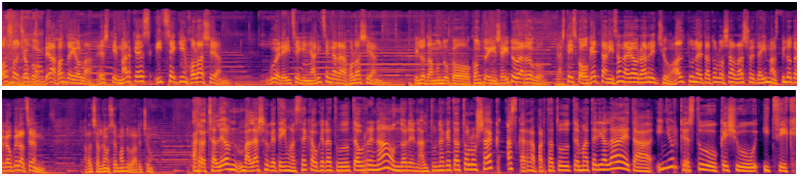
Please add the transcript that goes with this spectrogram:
Oso txukun, bea jonta jola. Esti Marquez hitzekin jolasean. Gu ere hitzekin aritzen gara jolasean. Pilota munduko kontu egin segitu behar dugu. Gazteizko hogetan izan da gaur harritxu. Altuna eta tolosa, laso eta imaz pilotak aukeratzen. Arratxaldeon zen bandu harritxu. Arratxaldeon balasok eta imazek aukeratu dute aurrena, ondoren altunak eta tolosak azkarra apartatu dute materiala eta inork ez du kexu hitzik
